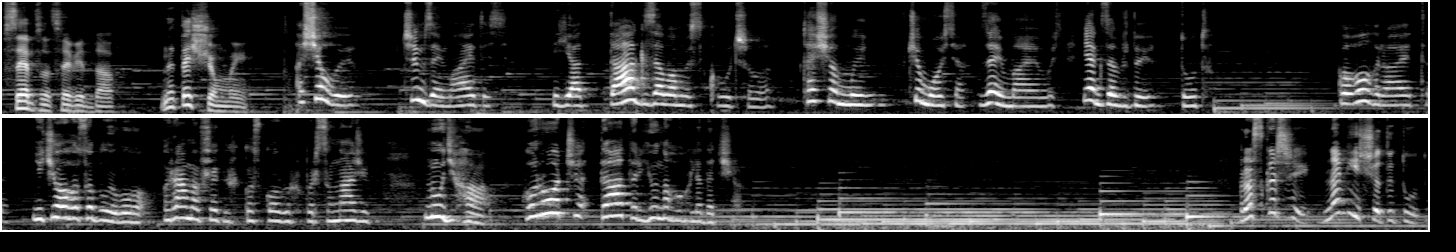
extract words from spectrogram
Все б за це віддав. Не те, що ми. А що ви? Чим займаєтесь? Я так за вами скучила. Та що ми вчимося, займаємось, як завжди, тут. Кого граєте? Нічого особливого. Грами всяких казкових персонажів. Нудьга. Коротше, театр юного глядача. Розкажи, навіщо ти тут?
